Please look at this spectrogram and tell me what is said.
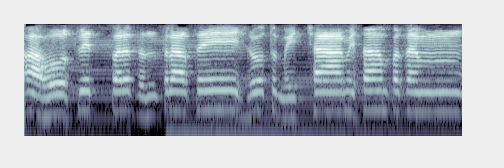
अहोस्वित् परतन्त्रास्ते श्रोतुमिच्छामि साम्प्रतम्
